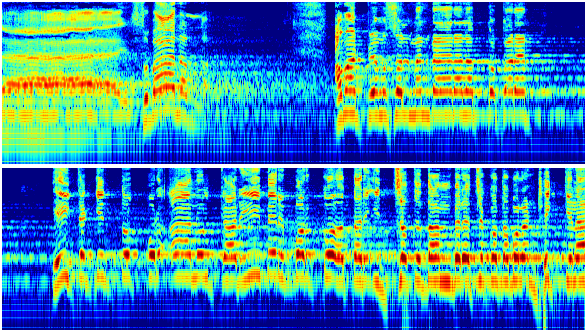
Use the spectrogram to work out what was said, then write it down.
দেয়। সুবান আল্লাহ আমার প্রিয় মুসলমান ভাইয়েরা, লক্ষ্য করেন এইটা কিন্তু কোরআনুল কারিমের বরক তার ইজ্জত দাম বেড়েছে, কথা বলেন ঠিক কিনা?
